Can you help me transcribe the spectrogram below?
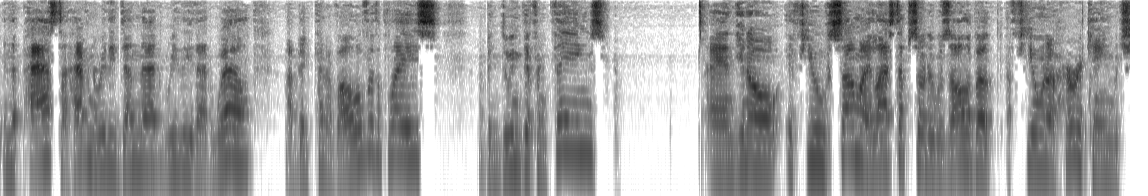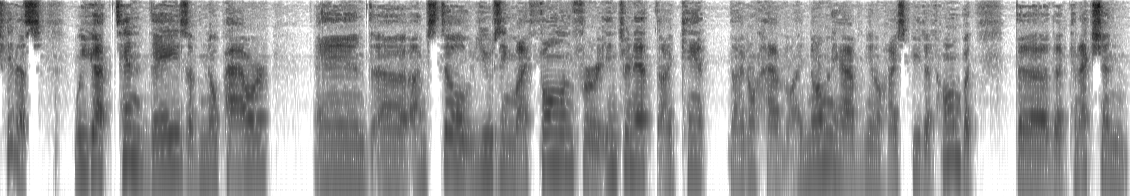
in the past I haven't really done that really that well. I've been kind of all over the place. I've been doing different things and you know if you saw my last episode it was all about a Fiona hurricane which hit us. We got 10 days of no power and uh, I'm still using my phone for internet. I can't I don't have I normally have you know high speed at home but the the connection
